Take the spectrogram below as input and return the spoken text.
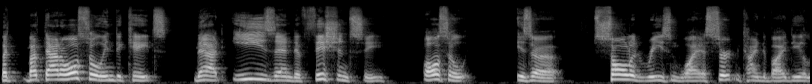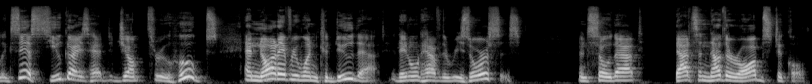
but but that also indicates that ease and efficiency also is a solid reason why a certain kind of ideal exists. You guys had to jump through hoops, and not everyone could do that. They don't have the resources, and so that that's another obstacle.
